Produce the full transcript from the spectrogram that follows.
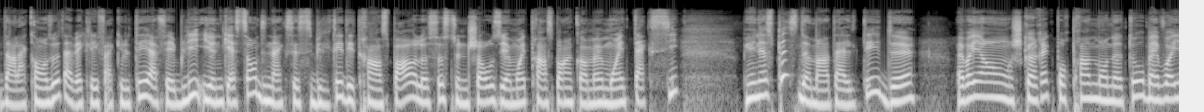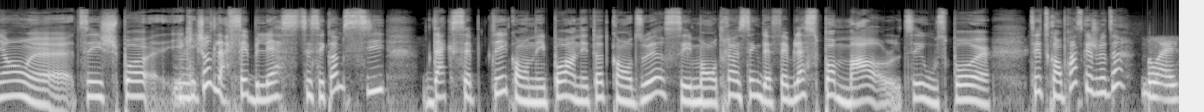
dans la conduite avec les facultés affaiblies. Il y a une question d'inaccessibilité des transports. Là, ça, c'est une chose. Il y a moins de transports en commun, moins de taxis. Mais une espèce de mentalité de ben voyons, je suis correct pour prendre mon auto. Ben voyons, euh, tu sais, je suis pas. Il y a quelque chose de la faiblesse. C'est comme si d'accepter qu'on n'est pas en état de conduire, c'est montrer un signe de faiblesse, c'est pas mal, tu sais, ou c'est pas. Euh, tu sais, tu comprends ce que je veux dire? Ouais,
